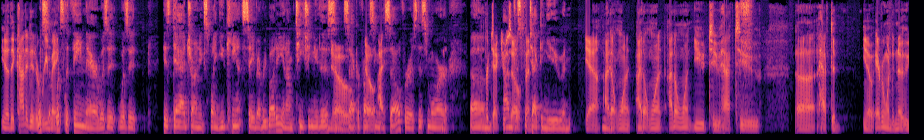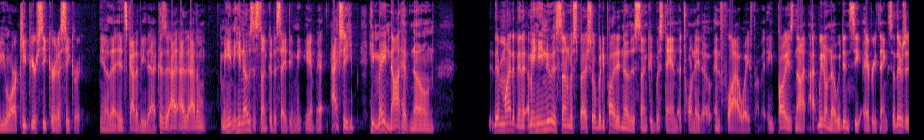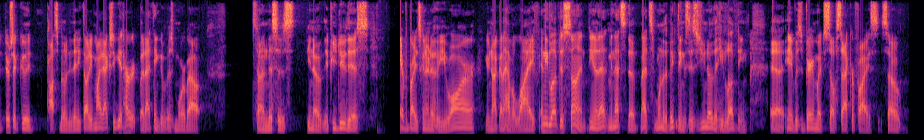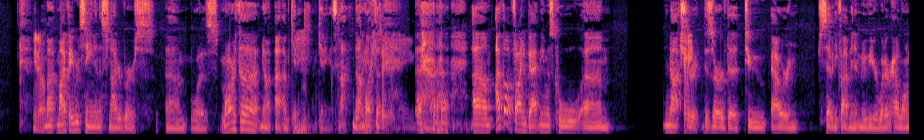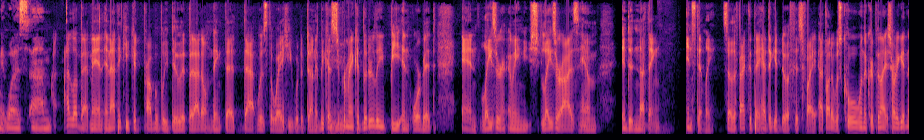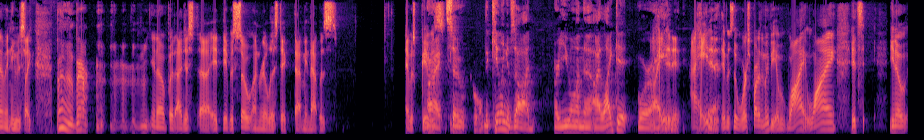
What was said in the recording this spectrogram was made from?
you know, they kind of did a what's the, remake. what's the theme there? Was it was it his dad trying to explain you can't save everybody, and I'm teaching you this No, and sacrificing no, I- myself, or is this more um, Protect I'm yourself just and- protecting you and Yeah, Yeah. I don't want I don't want I don't want you to have to uh, have to you know everyone to know who you are. Keep your secret a secret. You know that it's got to be that because I, I I don't. I mean, he, he knows his son could have saved him. He, he- actually, he he may not have known. There might have been. I mean, he knew his son was special, but he probably didn't know that his son could withstand a tornado and fly away from it. He probably is not. I, we don't know. We didn't see everything, so there's a there's a good possibility that he thought he might actually get hurt. But I think it was more about son, this is, you know, if you do this, everybody's going to know who you are. You're not going to have a life. And he loved his son. You know, that, I mean, that's the, that's one of the big things is, you know, that he loved him. Uh, it was very much self-sacrifice. So, you know, My, my favorite scene in the Snyderverse um, was Martha. No, I, I'm kidding. I'm kidding. It's not not Martha. um, I thought fighting Batman was cool. Um, not sure mean- it deserved a two hour and seventy five minute movie or whatever how long it was. Um, I love Batman, and I think he could probably do it, but I don't think that that was the way he would have done it because Superman could literally be in orbit and laser. I mean, laser eyes him into nothing instantly. So the fact that they had to get into a fist fight, I thought it was cool when the Kryptonite started getting him, and he was like, boom, boom, you know. But I just, uh, it it was so unrealistic. That I mean, that was. It was. It all was, right, so cool. the killing of Zod. Are you on the I liked it or I, I hated it. I hated Yeah. it. It was the worst part of the movie. Why? Why? It's you know,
